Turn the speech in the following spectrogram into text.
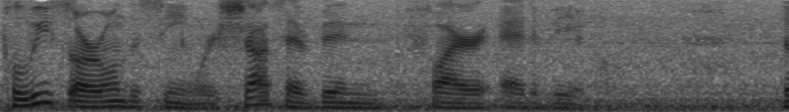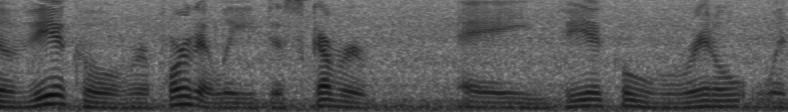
Police are on the scene where shots have been fired at a vehicle. The vehicle reportedly discovered a vehicle riddled with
